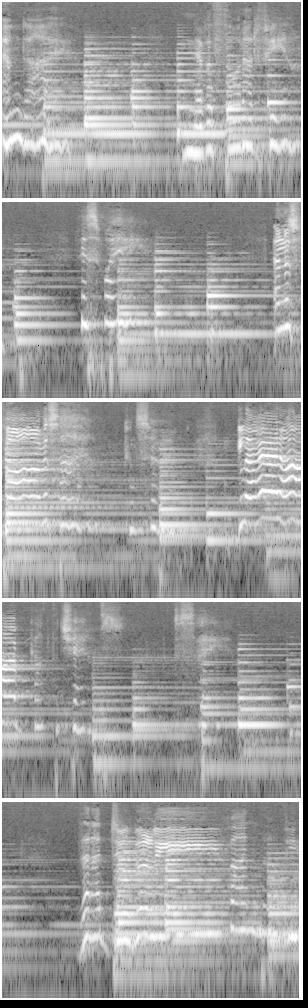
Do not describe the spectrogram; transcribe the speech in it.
And I never thought I'd feel and as far as I'm concerned, I'm glad I've got the chance to say that I do believe I love you.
